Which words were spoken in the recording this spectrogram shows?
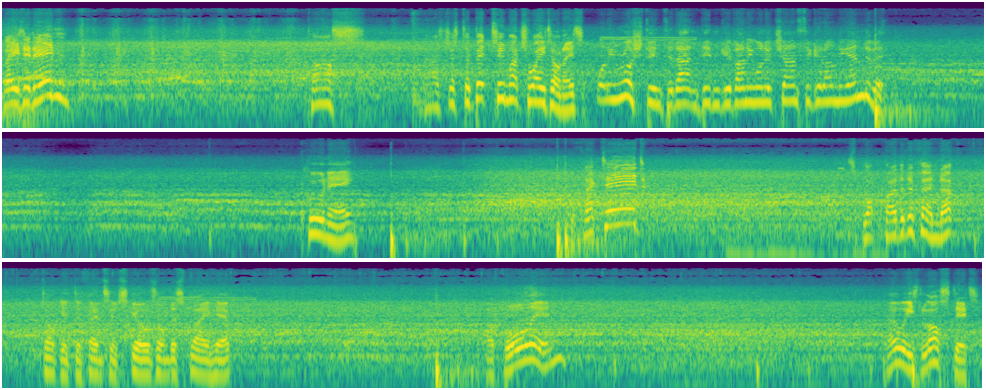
Plays it in. Pass has just a bit too much weight on it. Well, he rushed into that and didn't give anyone a chance to get on the end of it. Kune. Deflected. Blocked by the defender. Dogged defensive skills on display here. A ball in. Oh, he's lost it.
